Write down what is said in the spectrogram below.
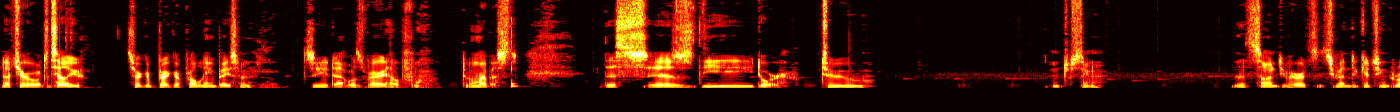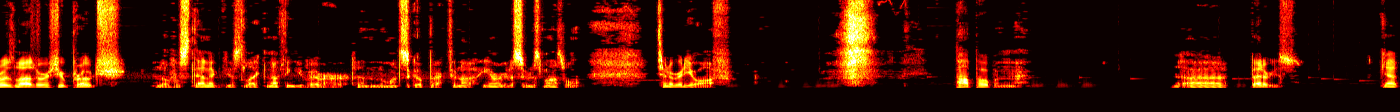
Not sure what to tell you. Circuit breaker probably in basement. See, that was very helpful. Doing my best. This is the door to... Interesting. The sound you've heard since you entered the kitchen grows louder as you approach. An awful static is like nothing you've ever heard and wants to go back to not hearing it as soon as possible. Turn the radio off. Pop open. Uh, batteries. Get.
